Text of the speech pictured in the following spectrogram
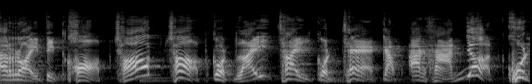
อร่อยติดขอบชอบชอบกดไลค์ใช่กดแชร์กับอาหารยอดคุณ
